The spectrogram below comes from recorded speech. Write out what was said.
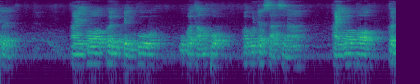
เพิ่อนให้พอเพิ่อนเป็นผู้อุปถัมภกพระพุทธศาสนาให้ว่าพอเพิ่อน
